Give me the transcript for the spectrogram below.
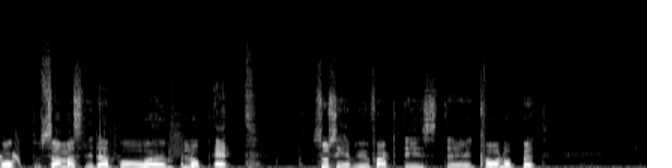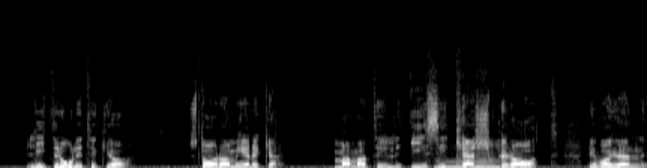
Och på samma sida på eh, lopp 1 så ser vi ju faktiskt eh, kvalloppet. Lite roligt tycker jag. Star America. Mamma till Easy Cash Pirat. Det var ju en eh,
